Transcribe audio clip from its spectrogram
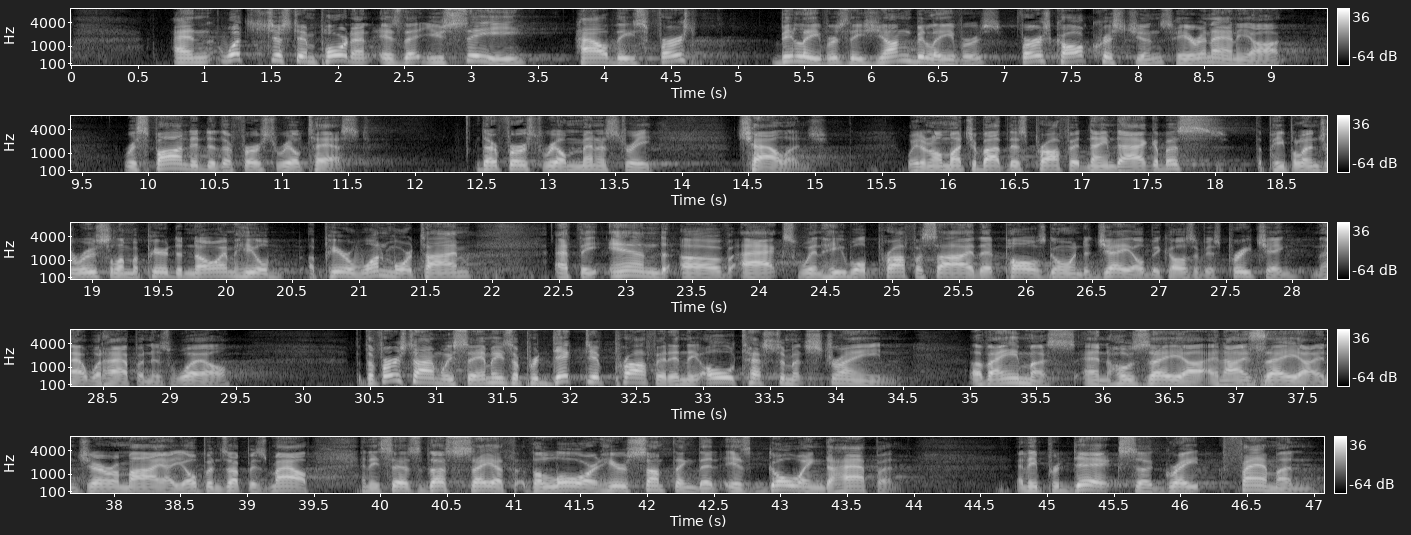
And what's just important is that you see how these first believers, these young believers, first called Christians here in Antioch, responded to their first real test, their first real ministry challenge. We don't know much about this prophet named Agabus. The people in Jerusalem appeared to know him. He'll appear one more time at the end of Acts when he will prophesy that Paul's going to jail because of his preaching. That would happen as well. But the first time we see him, he's a predictive prophet in the Old Testament strain of Amos and Hosea and Isaiah and Jeremiah. He opens up his mouth and he says, Thus saith the Lord, here's something that is going to happen and he predicts a great famine.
